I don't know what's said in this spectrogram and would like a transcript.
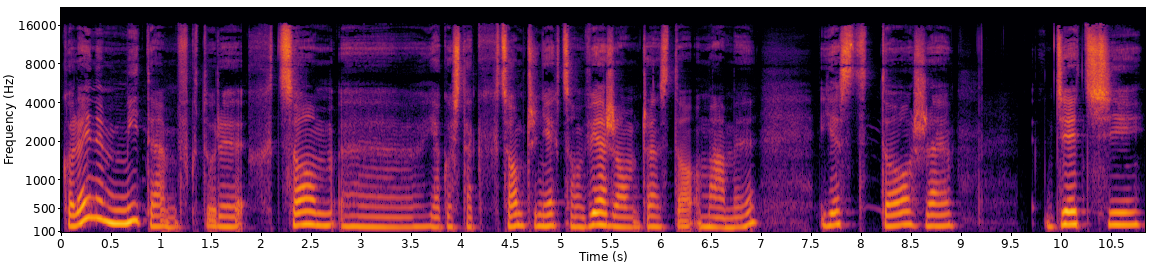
Kolejnym mitem, w który chcą, yy, jakoś tak chcą czy nie chcą, wierzą często mamy, jest to, że dzieci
